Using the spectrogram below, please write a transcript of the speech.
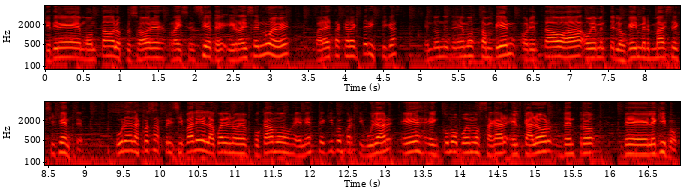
que tiene montados los procesadores Ryzen 7 y Ryzen 9 para estas características, en donde tenemos también orientados a, obviamente, los gamers más exigentes. Una de las cosas principales en las cuales nos enfocamos en este equipo en particular es en cómo podemos sacar el calor dentro del equipo.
